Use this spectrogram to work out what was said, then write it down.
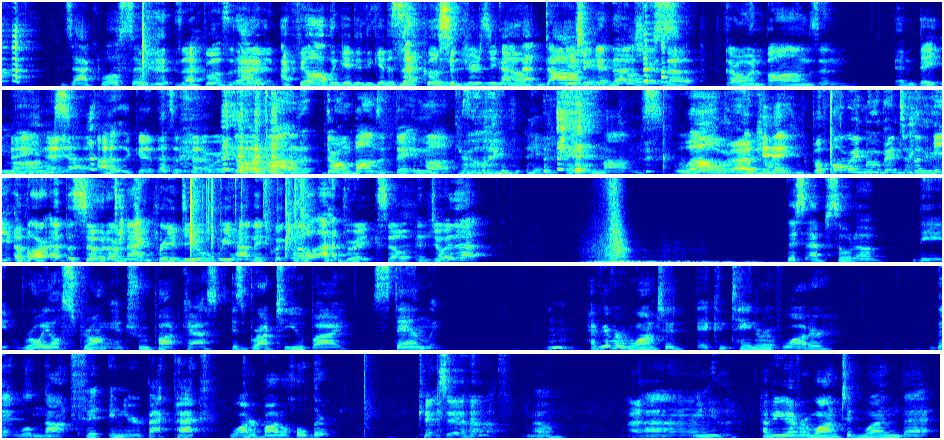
Zach Wilson. Zach Wilson. I. I feel obligated to get a Zach Wilson jersey Got now. that dog. You should get that folks. shirt. That throwing bombs and and Dayton bang. moms. Yeah, yeah, I was good. That's a better word. Throwing bombs, throwing bombs and dating moms. Throwing Dayton moms. Well, Alright. okay. Before we move into the meat of our episode, our Mac preview, we have a quick little ad break. So enjoy that. This episode of the Royal Strong and True podcast is brought to you by Stanley. Hmm. Have you ever wanted a container of water that will not fit in your backpack water bottle holder? Can't say I have. Oh. I, Um, me neither. Have you ever wanted one that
